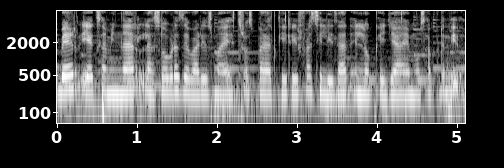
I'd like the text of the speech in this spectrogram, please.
ver y examinar las obras de varios maestros para adquirir facilidad en lo que ya hemos aprendido.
